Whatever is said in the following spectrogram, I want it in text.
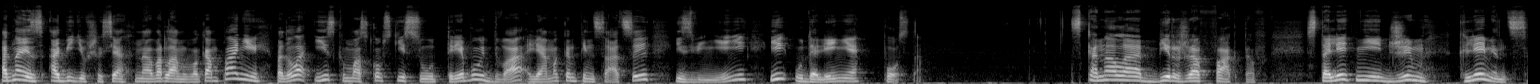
Одна из обидевшихся на Варламова компаний подала иск в московский суд, требует 2 ляма компенсации, извинений и удаления поста. С канала «Биржа фактов». Столетний Джим Клеменс,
